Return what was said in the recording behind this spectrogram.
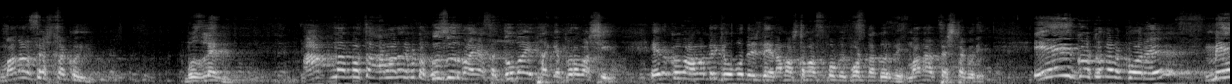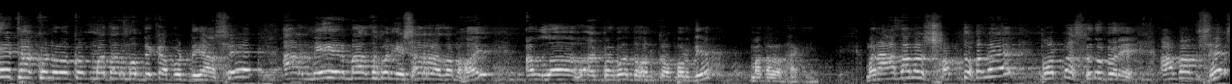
মানার চেষ্টা করি। বুঝলেন? আপনার মতো আমাদের মতো হুজুর ভাই আছে দুবাই থাকে প্রবাসী। এরকম আমাদেরকে উপদেশ দেয় নামাজ টামাজ পড়বে পর্দা করবে মানার চেষ্টা করি। এই ঘটনার পরে মেয়েটা কোন রকম মাথার মধ্যে কাপড় দিয়ে আসে আর মেয়ের মা যখন এশার আজান হয় আল্লাহ আকবর বলে তখন কাপড় দিয়ে মাথাটা থাকে মানে আজানের শব্দ হলে পর্দা শুরু করে আজান শেষ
